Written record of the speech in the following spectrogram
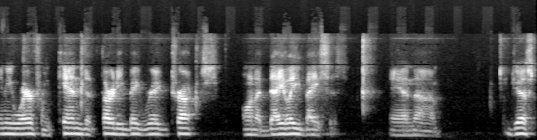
anywhere from 10 to 30 big rig trucks on a daily basis. And uh, just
